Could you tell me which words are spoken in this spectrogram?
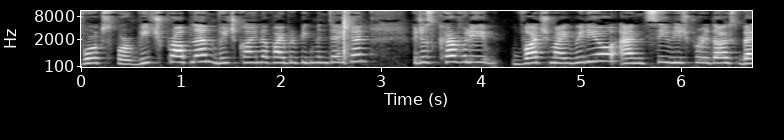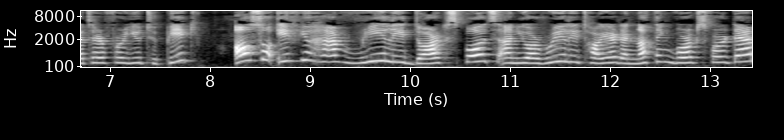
works for which problem, which kind of hyperpigmentation you just carefully watch my video and see which products better for you to pick. Also if you have really dark spots and you are really tired and nothing works for them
